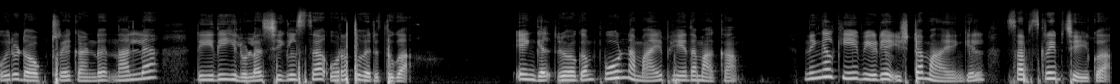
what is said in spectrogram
ഒരു ഡോക്ടറെ കണ്ട് നല്ല രീതിയിലുള്ള ചികിത്സ ഉറപ്പുവരുത്തുക. എങ്കിൽ രോഗം പൂർണമായി ഭേദമാക്കാം. നിങ്ങൾക്ക് ഈ വീഡിയോ ഇഷ്ടമായെങ്കിൽ സബ്സ്ക്രൈബ് ചെയ്യുക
